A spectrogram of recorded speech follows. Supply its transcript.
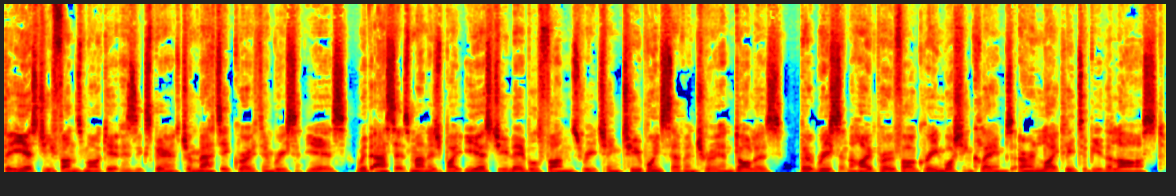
The ESG funds market has experienced dramatic growth in recent years, with assets managed by ESG labeled funds reaching $2.7 trillion. But recent high profile greenwashing claims are unlikely to be the last.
